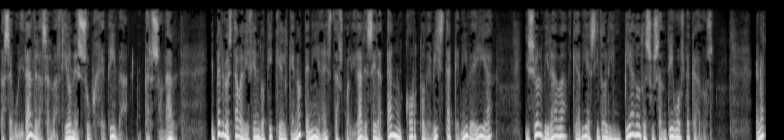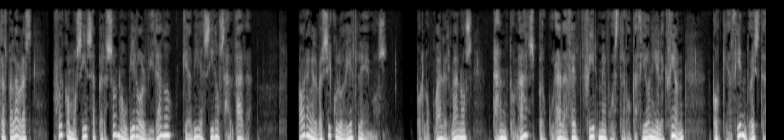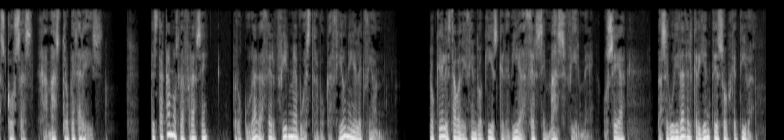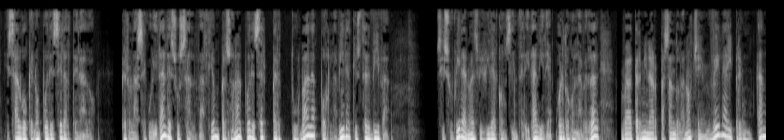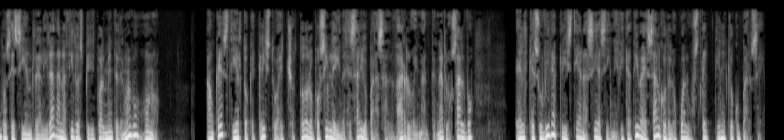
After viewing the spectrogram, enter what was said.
la seguridad de la salvación es subjetiva, personal. Y Pedro estaba diciendo aquí que el que no tenía estas cualidades era tan corto de vista que ni veía y se olvidaba que había sido limpiado de sus antiguos pecados. En otras palabras, fue como si esa persona hubiera olvidado que había sido salvada. Ahora en el versículo diez leemos Por lo cual, hermanos, tanto más procurad hacer firme vuestra vocación y elección, porque haciendo estas cosas jamás tropezaréis. Destacamos la frase procurad hacer firme vuestra vocación y elección. Lo que él estaba diciendo aquí es que debía hacerse más firme, o sea, la seguridad del creyente es objetiva, es algo que no puede ser alterado, pero la seguridad de su salvación personal puede ser perturbada por la vida que usted viva. Si su vida no es vivida con sinceridad y de acuerdo con la verdad, va a terminar pasando la noche en vela y preguntándose si en realidad ha nacido espiritualmente de nuevo o no. Aunque es cierto que Cristo ha hecho todo lo posible y necesario para salvarlo y mantenerlo salvo, el que su vida cristiana sea significativa es algo de lo cual usted tiene que ocuparse.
